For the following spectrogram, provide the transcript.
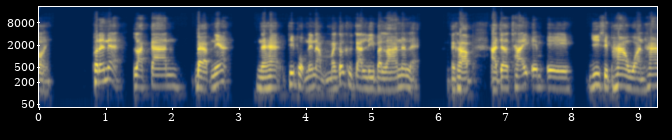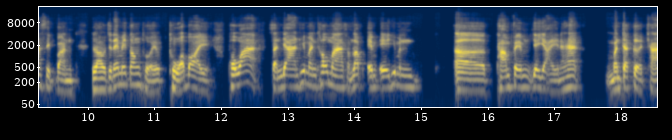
บ่อย เพราะฉะนั้นเนี่ย หลักการแบบเนี้ย นะฮะที่ผมแนะนำมันก็คือการรีบาลานซ์นั่นแหละนะครับ อาจจะใช้ MA 25 วัน 50 วัน เราจะได้ไม่ต้องถัวถัวบ่อย เพราะว่าสัญญาณที่มันเข้ามาสำหรับ MA ที่มันเอ่อ time frame ใหญ่ ๆ นะฮะ มันจะเกิดช้า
